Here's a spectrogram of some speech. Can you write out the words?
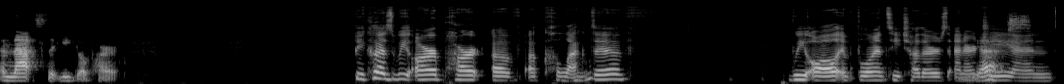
And that's the ego part. Because we are part of a mm-hmm. collective, mm-hmm. we all influence each other's energy yes. and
